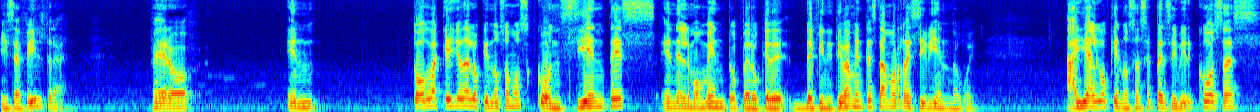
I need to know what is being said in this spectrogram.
y se filtra. Pero en todo aquello de lo que no somos conscientes en el momento, pero que de, definitivamente estamos recibiendo, güey. Hay algo que nos hace percibir cosas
